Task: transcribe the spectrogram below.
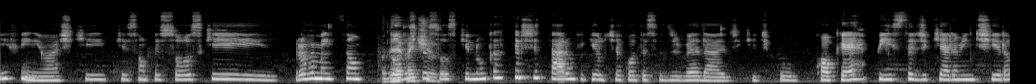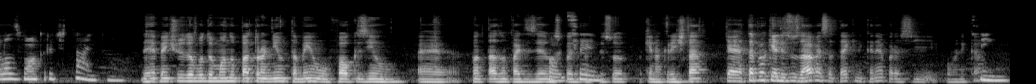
Enfim, eu acho que, que são pessoas que. Provavelmente são todas repente- pessoas que nunca acreditaram que aquilo tinha acontecido de verdade. Que, tipo, qualquer pista de que era mentira, elas vão acreditar, então. De repente o Dumbledore manda um patroninho também, um focozinho é, fantasma pra dizer umas Pode coisas ser. pra pessoa, pra quem não acreditar. Que é até porque eles usavam essa técnica, né, para se comunicar. Sim.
